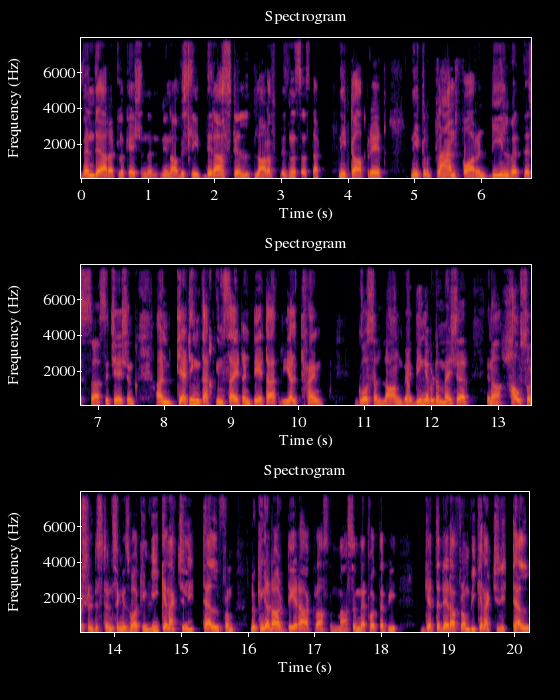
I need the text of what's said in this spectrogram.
when they are at location, and you know obviously there are still a lot of businesses that need to operate, need to plan for and deal with this uh, situation, and getting that insight and data real time goes a long way. Being able to measure, you know, how social distancing is working, we can actually tell from looking at our data across the massive network that we get the data from. We can actually tell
